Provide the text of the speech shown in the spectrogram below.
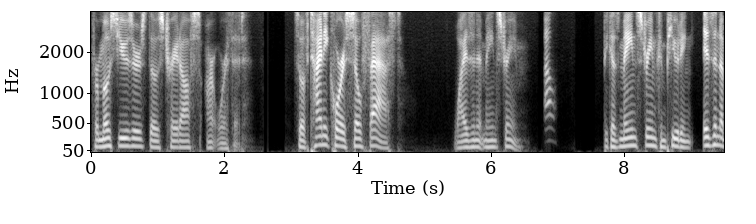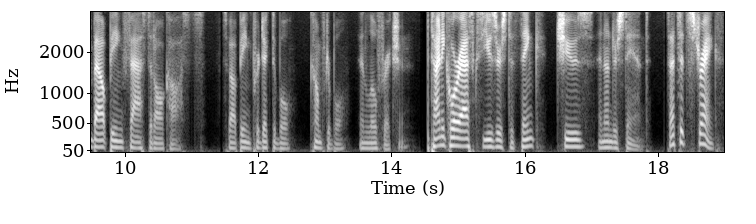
For most users, those trade-offs aren't worth it. So if TinyCore is so fast, why isn't it mainstream? Ow. Because mainstream computing isn't about being fast at all costs. It's about being predictable, comfortable, and low friction. TinyCore asks users to think, choose, and understand. That's its strength,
